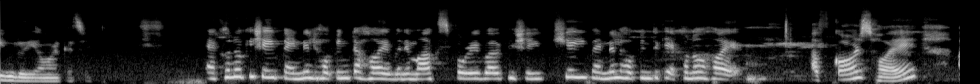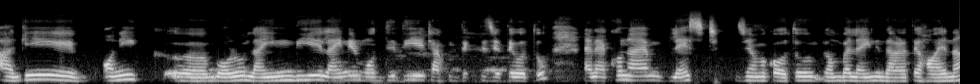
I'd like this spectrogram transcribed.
এগুলোই আমার কাছে। এখনও কি সেই প্যান্ডেল হপিংটা হয়? মানে মাস্ক পরে বা কি সেই সেই প্যান্ডেল হপিংটা কি এখনও হয়? অফকোর্স হয়। আগে অনেক বড় লাইন দিয়ে লাইনের মধ্যে দিয়ে ঠাকুর দেখতে যেতে হতো। অ্যান্ড এখন আই এম ব্লেসড যে আমাকে অত লম্বা লাইনে দাঁড়াতে হয় না।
